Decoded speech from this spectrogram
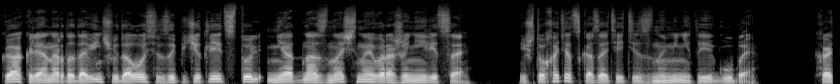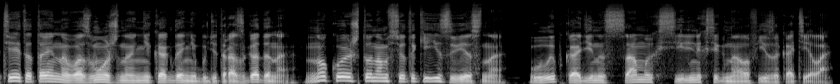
Как Леонардо да Винчи удалось запечатлеть столь неоднозначное выражение лица? И что хотят сказать эти знаменитые губы? Хотя эта тайна, возможно, никогда не будет разгадана, но кое-что нам все-таки известно. Улыбка – один из самых сильных сигналов языка тела.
